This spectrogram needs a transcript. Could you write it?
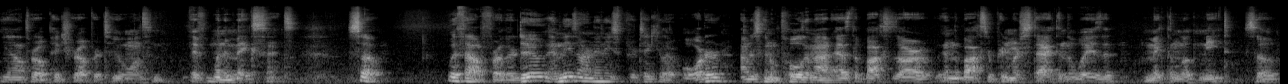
you know, I'll throw a picture up or two once if when it makes sense. So, without further ado, and these aren't in any particular order, I'm just going to pull them out as the boxes are, and the boxes are pretty much stacked in the ways that make them look neat. So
